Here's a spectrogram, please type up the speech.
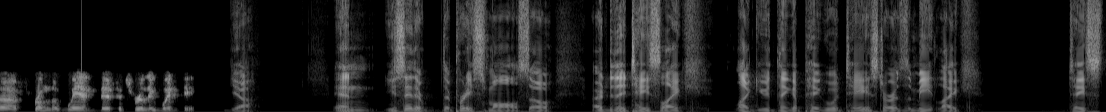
uh, from the wind if it's really windy. Yeah. And you say they're they're pretty small, so uh, do they taste like like you'd think a pig would taste, or is the meat like taste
